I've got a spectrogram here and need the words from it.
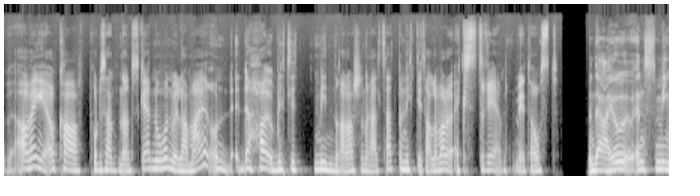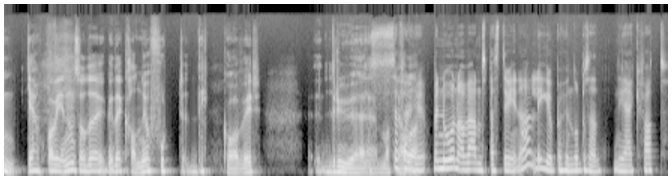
avhengig av hva produsenten ønsker. Noen vil ha mer, og det har jo blitt litt mindre da generelt sett. På 90-tallet var det jo ekstremt mye toast. Men det er jo en sminke på vinen, så det, det kan jo fort dekke over druematerialet. Men noen av verdens beste viner ligger jo på 100 nye eikefat.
